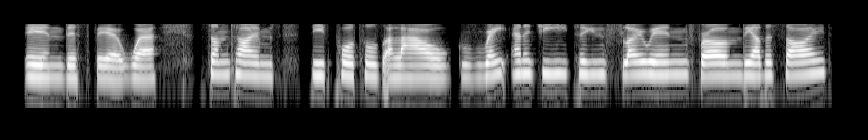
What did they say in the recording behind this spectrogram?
in this sphere, where sometimes these portals allow great energy to flow in from the other side,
